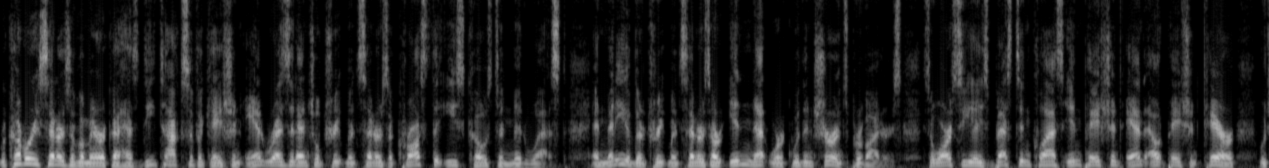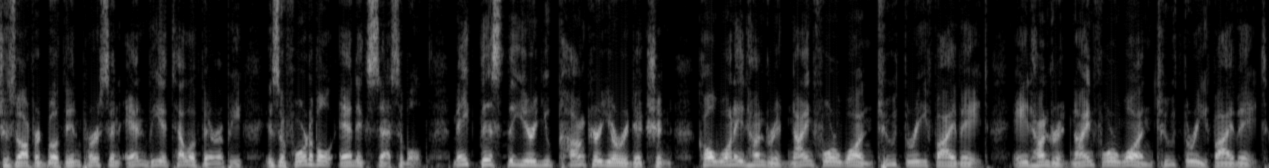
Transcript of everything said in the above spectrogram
Recovery Centers of America has detoxification and residential treatment centers across the East Coast and Midwest, and many of their treatment centers are in network with insurance providers. So RCA's best in class inpatient and outpatient care, which is offered both in person and via teletherapy, is affordable and accessible. Make this the year you conquer your addiction. Call 1 800 941 2358. 800 941 2358.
